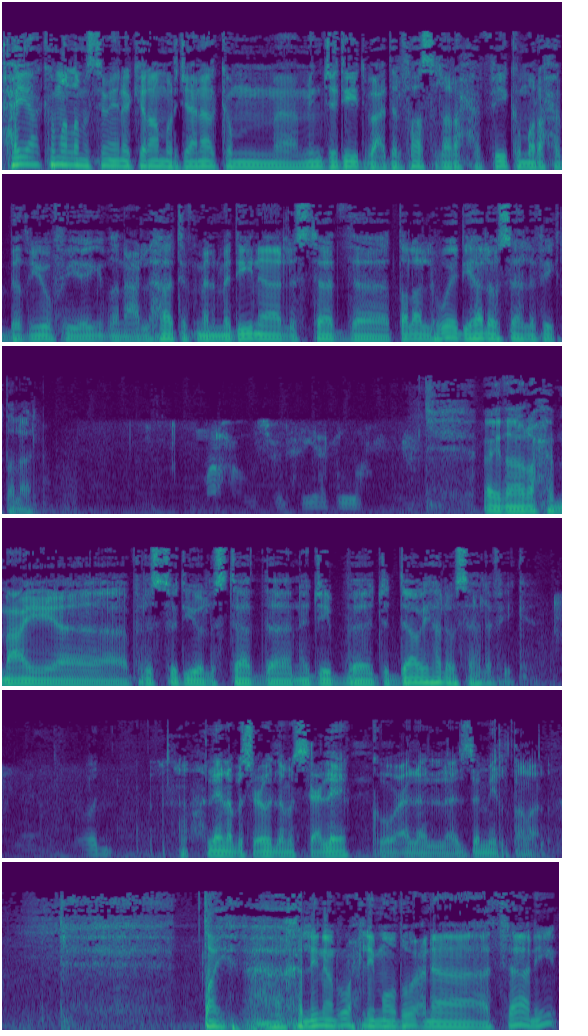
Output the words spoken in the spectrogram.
حياكم الله مستمعينا الكرام ورجعنا لكم من جديد بعد الفاصل. أرحب فيكم وأرحب بضيوفي أيضا على الهاتف من المدينة الأستاذ طلال الهويدي. هلا وسهلا فيك طلال. أيضا ارحب معي آه، في الاستوديو الأستاذ نجيب جداوي هلا وسهلا فيك. أهلين أبو سعود امسي عليك وعلى الزميل طلال. طيب خلينا نروح لموضوعنا الثاني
